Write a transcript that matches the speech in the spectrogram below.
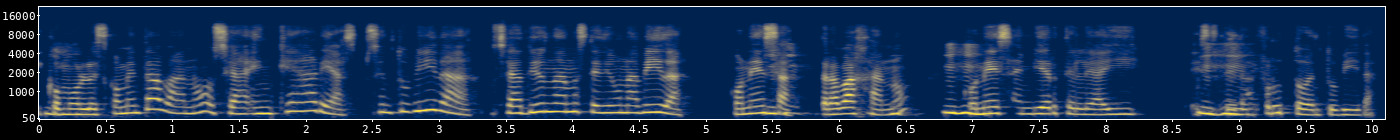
Y como les comentaba, ¿no? O sea, ¿en qué áreas? Pues en tu vida. O sea, Dios nada más te dio una vida. Con esa, trabaja, ¿no? Con esa, inviértele ahí, este, da fruto en tu vida.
